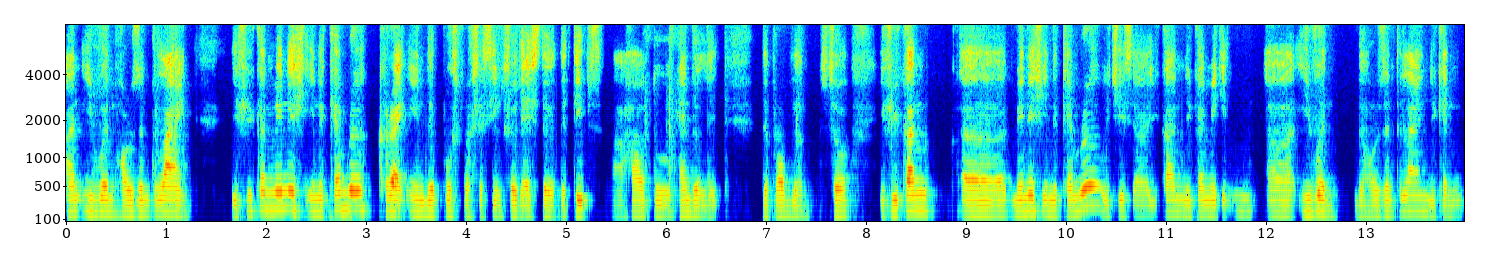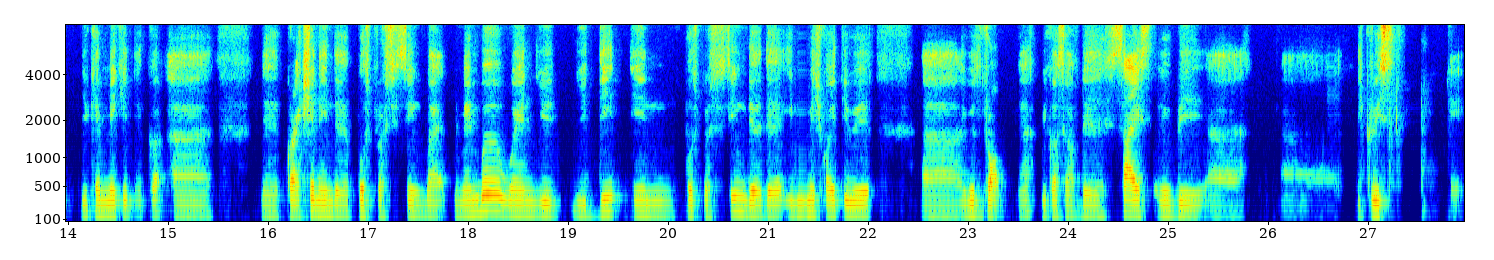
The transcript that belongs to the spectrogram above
uneven horizontal line. If you can manage in the camera, correct in the post processing. So that's the the tips uh, how to handle it, the problem. So if you can uh, manage in the camera, which is uh, you can you can make it uh, even the horizontal line. You can you can make it uh, the correction in the post processing. But remember when you you did in post processing, the the image quality will uh, will drop, yeah, because of the size it will be uh, uh, decreased. Okay.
